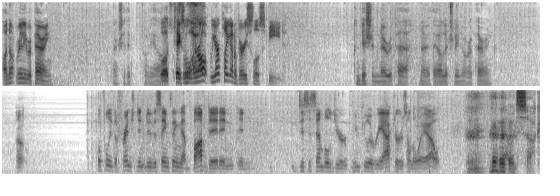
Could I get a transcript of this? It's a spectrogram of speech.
are not really repairing. Actually, they probably are. Well, it takes a Well, we're all, we are playing at a very slow speed. Condition, no repair. No, they are literally not repairing. Oh. Hopefully the French didn't do the same thing that Bob did and, and disassembled your nuclear reactors on the way out. that would suck.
